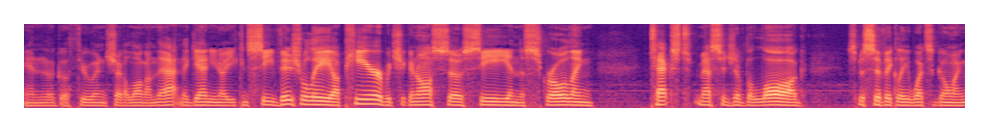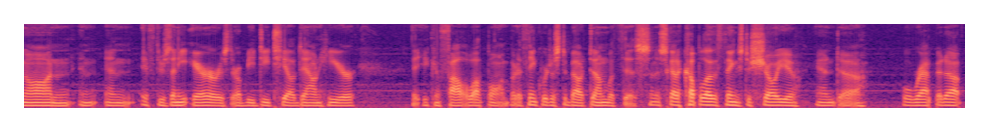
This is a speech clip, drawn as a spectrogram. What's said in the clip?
And it'll go through and check along on that. And again, you know, you can see visually up here, but you can also see in the scrolling text message of the log specifically what's going on and, and if there's any errors, there'll be detail down here that you can follow up on. But I think we're just about done with this. And it's got a couple other things to show you, and uh, we'll wrap it up.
